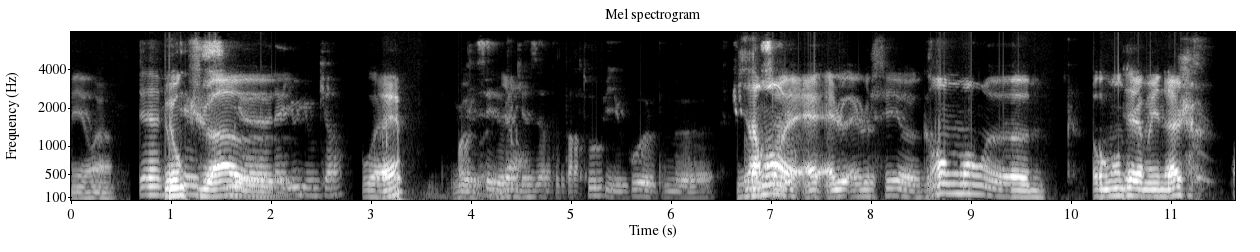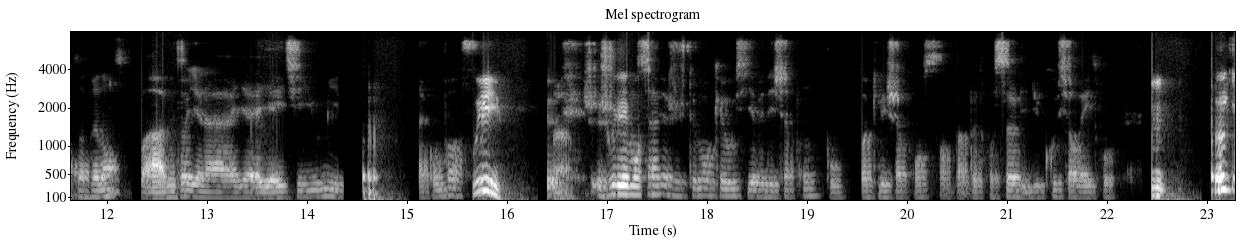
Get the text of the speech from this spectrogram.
Mais voilà. Donc, tu aussi, as, euh, euh, Nayu Yuka. Ouais. Moi, Ouais, j'essaie de la caser un peu partout, puis du coup, elle me. Bizarrement, elle, elle, elle- elle le fait grandement euh, augmenter la moyenne d'âge par sa présence. Bah, en même temps, il y a, la, il y a, il y a Ichiyumi. Ça compense. Oui. Je, je voulais m'en servir justement au cas où s'il y avait des chaperons, pour pas que les chaperons se sentent un peu trop seuls et du coup surveillent trop. Ok,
